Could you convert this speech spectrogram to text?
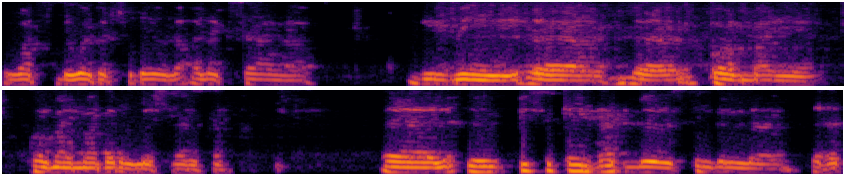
what's the weather today ولا Alexa give me uh, uh, call my call my mother ولا شي حاجة هكا puisque كاين هاد ال signal هاد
